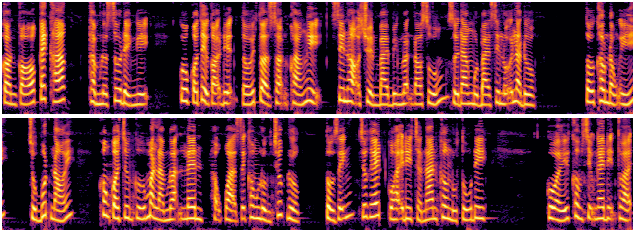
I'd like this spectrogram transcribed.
Còn có cách khác, thẩm luật sư đề nghị, cô có thể gọi điện tới tòa soạn kháng nghị, xin họ chuyển bài bình luận đó xuống rồi đăng một bài xin lỗi là được. Tôi không đồng ý, chủ bút nói, không có chứng cứ mà làm loạn lên, hậu quả sẽ không lường trước được. Tổ dĩnh, trước hết cô hãy đi trần an Khương Lục Tú đi. Cô ấy không chịu nghe điện thoại,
